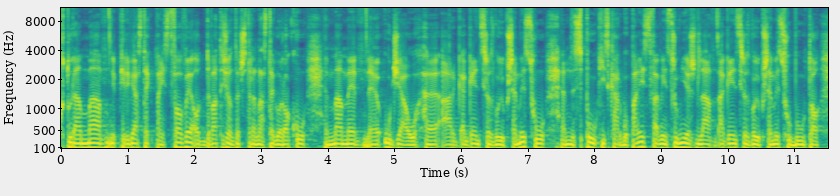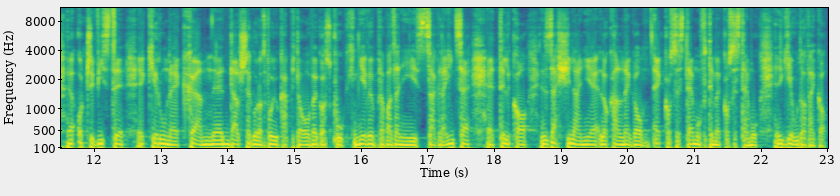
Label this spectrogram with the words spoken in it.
która ma pierwiastek państwowy. Od 2014 roku mamy udział Agencji Rozwoju Przemysłu, spółki Skarbu Państwa, więc również dla Agencji Rozwoju Przemysłu był to oczywisty kierunek dalszego rozwoju kapitałowego spółki. Nie wyprowadzanie jest za granicę, tylko zasilanie lokalnego ekosystemu, w tym ekosystemu giełdowego.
